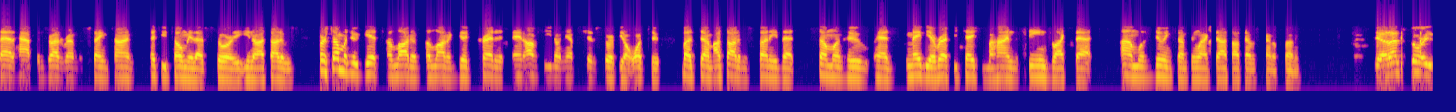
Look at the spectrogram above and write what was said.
that happens right around the same time that you told me that story. You know, I thought it was for someone who gets a lot of a lot of good credit, and obviously you don't have to share the story if you don't want to. But um, I thought it was funny that someone who has maybe a reputation behind the scenes like that um, was doing something like that. I thought that was kind of funny. Yeah, that story's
